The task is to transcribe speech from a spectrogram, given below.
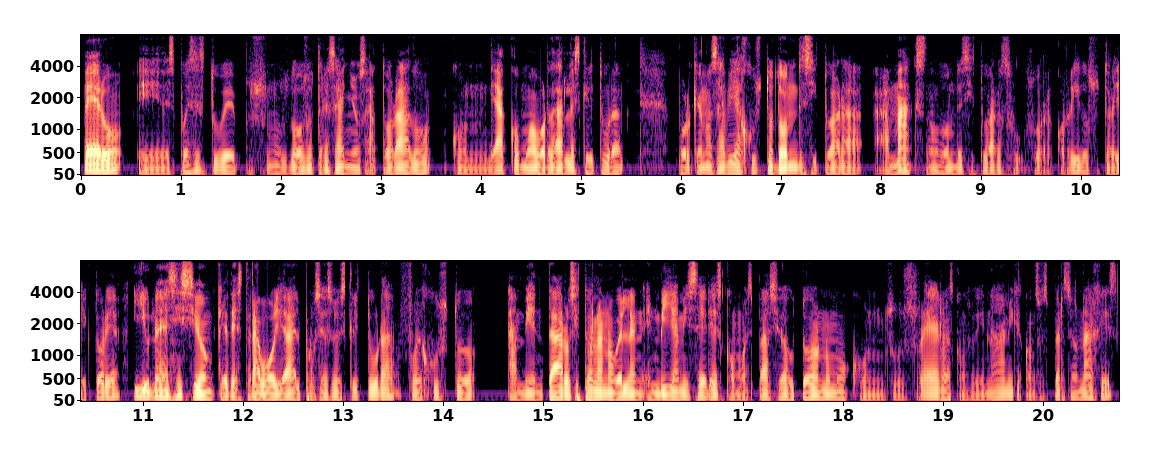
pero eh, después estuve pues, unos dos o tres años atorado con ya cómo abordar la escritura, porque no sabía justo dónde situar a, Max, ¿no? Dónde situar su, recorrido, su trayectoria. Y una decisión que destrabó ya el proceso de escritura fue justo ambientar o situar la novela en, Villa Miserias como espacio autónomo, con sus reglas, con su dinámica, con sus personajes.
